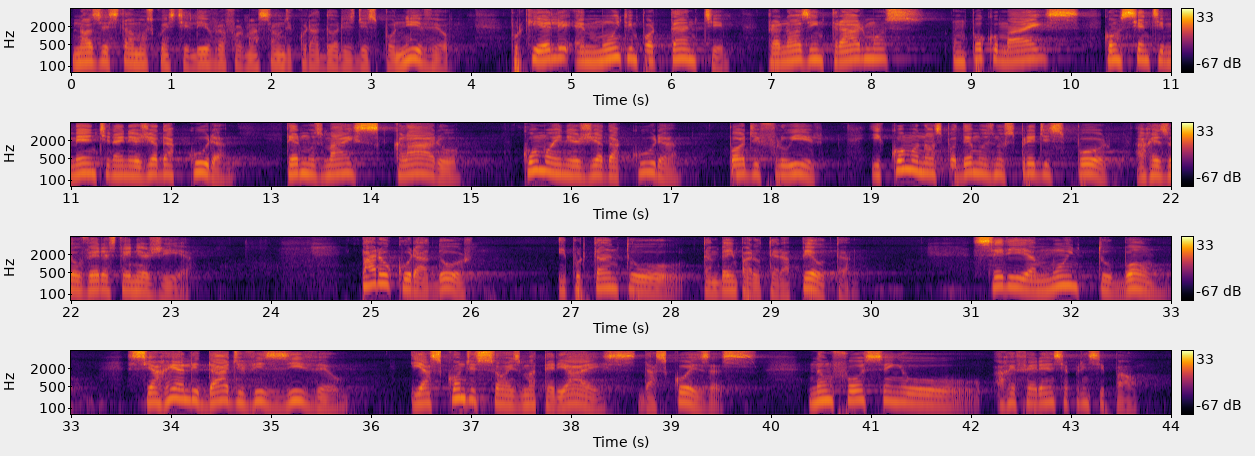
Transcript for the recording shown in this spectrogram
nós estamos com este livro, A Formação de Curadores, disponível, porque ele é muito importante para nós entrarmos um pouco mais conscientemente na energia da cura, termos mais claro como a energia da cura pode fluir e como nós podemos nos predispor a resolver esta energia. Para o curador, e portanto também para o terapeuta, seria muito bom se a realidade visível e as condições materiais das coisas não fossem o, a referência principal.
